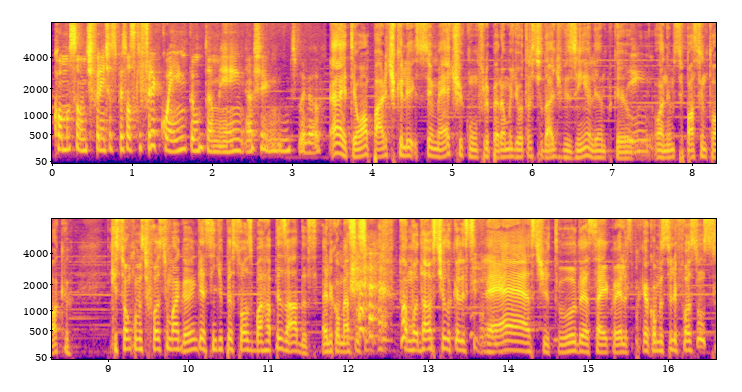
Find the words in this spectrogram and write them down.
como são diferentes as pessoas que frequentam também. Eu achei muito legal. É, e tem uma parte que ele se mete com o fliperama de outra cidade vizinha ali, né? porque o, o, anime se passa em Tóquio. Que são como se fosse uma gangue, assim, de pessoas barra pesadas. Aí ele começa a, a mudar o estilo que ele se veste e tudo, e sair com eles. Porque é como se ele fosse uns,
